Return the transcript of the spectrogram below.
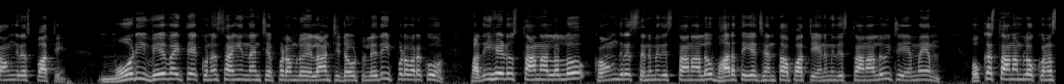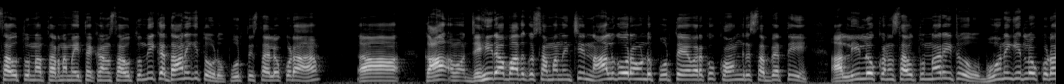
Congress party. Modi wave అయితే కొనసాగిందని చెప్పడంలో ఎలాంటి డౌట్ లేదు. ఇప్పటి వరకు పదిహేడు స్థానాలలో కాంగ్రెస్ ఎనిమిది స్థానాలు భారతీయ జనతా పార్టీ ఎనిమిది స్థానాలు ఇటు ఎంఐఎం ఒక్క స్థానంలో కొనసాగుతున్న తరుణం అయితే కొనసాగుతుంది. ఇక దానికి తోడు పూర్తి స్థాయిలో కూడా కా జహీరాబాద్కు సంబంధించి నాలుగో రౌండ్ పూర్తయ్యే వరకు కాంగ్రెస్ అభ్యర్థి ఆ లీలో కొనసాగుతున్నారు. ఇటు భువనగిరిలో కూడా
